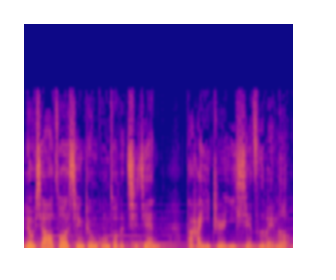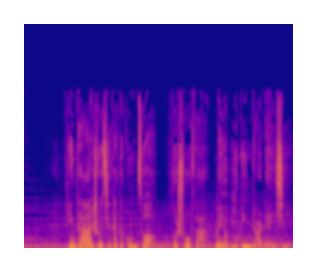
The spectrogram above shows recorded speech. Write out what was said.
留校做行政工作的期间，他还一直以写字为乐。听他说起他的工作和书法没有一丁点儿联系，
